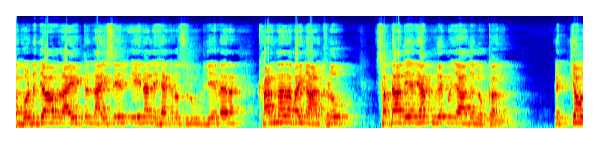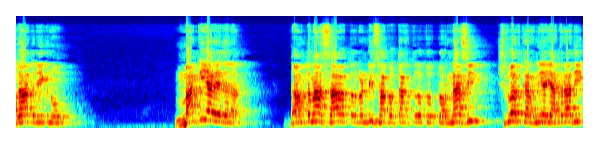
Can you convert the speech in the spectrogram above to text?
ਗੁੱਡ ਜੌਬ, ਰਾਈਟ ਨਾਈਸੇਲ ਇਹ ਨਾ ਲਿਖਿਆ ਕਰੋ ਸਲੂਟ ਜੇ ਵੈਰ। ਖੜਨਾ ਦਾ ਬਾਈ ਨਾਲ ਖੜੋ। ਸੱਦਾ ਦੇ ਰਿਹਾ ਪੂਰੇ ਪੰਜਾਬ ਦੇ ਲੋਕਾਂ ਨੂੰ ਕਿ 14 ਤਰੀਕ ਨੂੰ ਮਾਘੀ ਵਾਲੇ ਦਿਨ ਦਮਦਮਾ ਸਾਹਿਬ, ਤਲਵੰਡੀ ਸਾਹਿਬ ਤਖਤ ਤੋਂ ਤੁਰਨਾ ਸੀ, ਸ਼ੁਰੂਆਤ ਕਰਨੀ ਹੈ ਯਾਤਰਾ ਦੀ।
